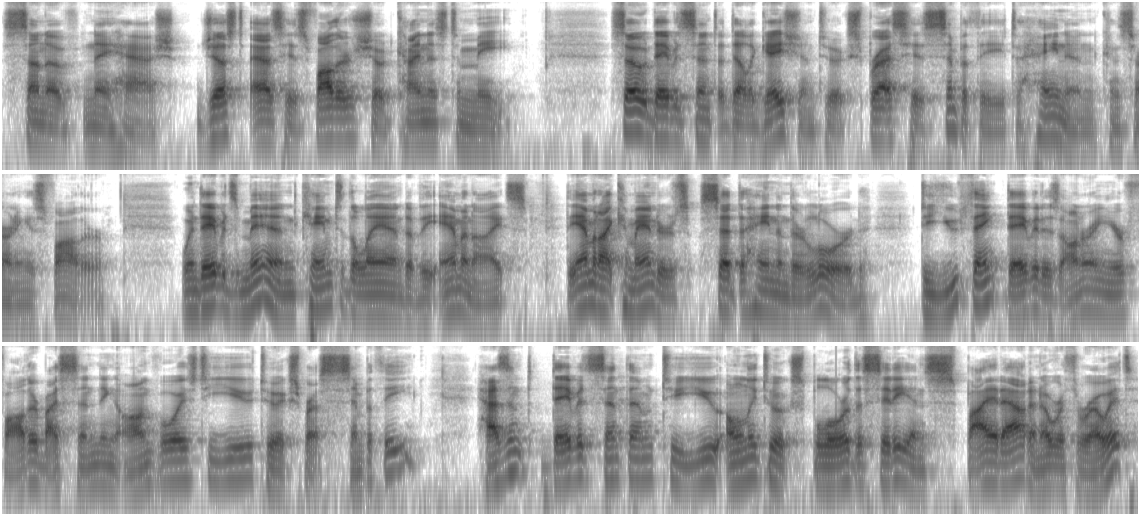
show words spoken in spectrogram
son of Nahash, just as his father showed kindness to me. So David sent a delegation to express his sympathy to Hanun concerning his father. When David's men came to the land of the Ammonites, the Ammonite commanders said to Hanun their lord, Do you think David is honoring your father by sending envoys to you to express sympathy? Hasn't David sent them to you only to explore the city and spy it out and overthrow it?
